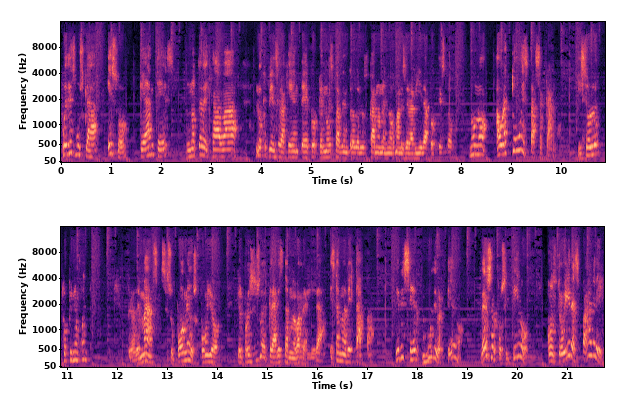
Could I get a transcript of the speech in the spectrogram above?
Puedes buscar eso que antes no te dejaba lo que piense la gente, porque no está dentro de los cánones normales de la vida, porque esto, no, no, ahora tú estás a cargo y solo tu opinión cuenta. Pero además, se supone, o supongo yo, que el proceso de crear esta nueva realidad, esta nueva etapa, debe ser muy divertido, debe ser positivo. Construir es padre,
